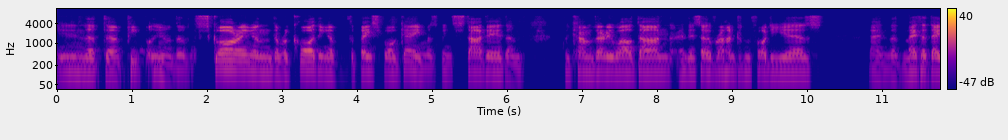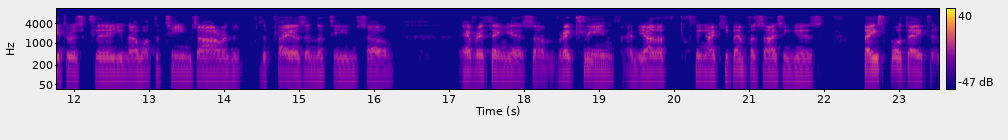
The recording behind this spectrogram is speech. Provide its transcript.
in that uh, people, you know, the scoring and the recording of the baseball game has been studied and become very well done, and it's over 140 years. And the metadata is clear. You know what the teams are and the players in the team. So everything is um, very clean. And the other thing I keep emphasizing is baseball data,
